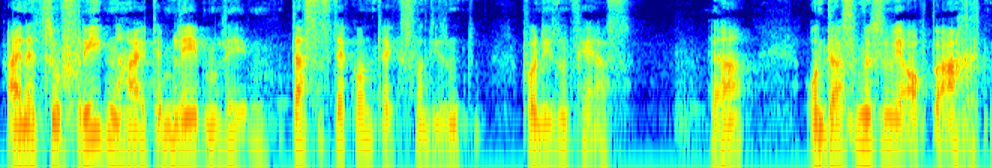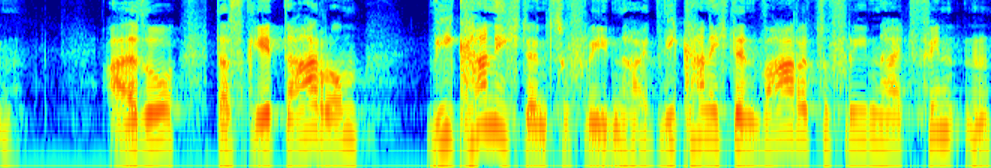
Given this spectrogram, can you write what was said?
Eine Zufriedenheit im Leben leben. Das ist der Kontext von diesem, von diesem Vers. Ja? Und das müssen wir auch beachten. Also, das geht darum, wie kann ich denn Zufriedenheit, wie kann ich denn wahre Zufriedenheit finden?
